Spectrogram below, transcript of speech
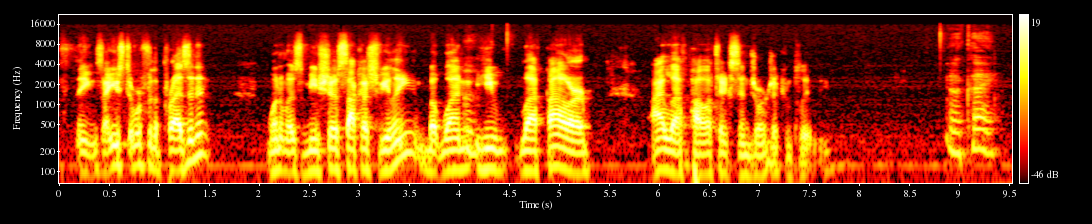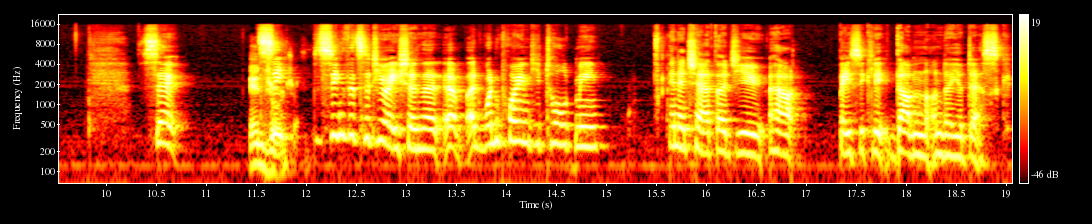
things. I used to work for the president when it was Misha Saakashvili, but when he left power, I left politics in Georgia completely. Okay. So, In see, Georgia. seeing the situation that uh, at one point you told me in a chat that you had basically a gun under your desk,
